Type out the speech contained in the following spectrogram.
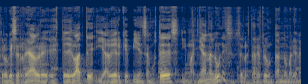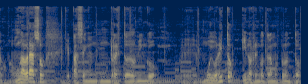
creo que se reabre este debate y a ver qué piensan ustedes. Y mañana lunes se lo estaré preguntando a Mariana Guzmán. Un abrazo, que pasen un resto de domingo eh, muy bonito y nos reencontramos pronto,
